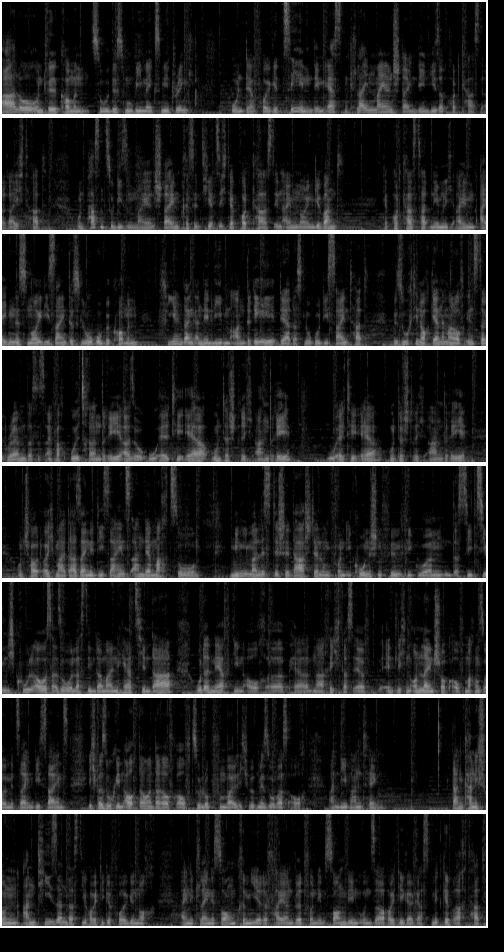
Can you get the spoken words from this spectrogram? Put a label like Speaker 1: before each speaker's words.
Speaker 1: Hallo und willkommen zu This Movie Makes Me Drink und der Folge 10, dem ersten kleinen Meilenstein, den dieser Podcast erreicht hat. Und passend zu diesem Meilenstein präsentiert sich der Podcast in einem neuen Gewand. Der Podcast hat nämlich ein eigenes neu designtes Logo bekommen. Vielen Dank an den lieben André, der das Logo designt hat. Besucht ihn auch gerne mal auf Instagram, das ist einfach Ultrandré, also ULTR-André. ULTR-André und schaut euch mal da seine Designs an. Der macht so minimalistische Darstellungen von ikonischen Filmfiguren. Das sieht ziemlich cool aus, also lasst ihm da mal ein Herzchen da oder nervt ihn auch äh, per Nachricht, dass er endlich einen Online-Shop aufmachen soll mit seinen Designs. Ich versuche ihn auch dauernd darauf raufzulupfen, weil ich würde mir sowas auch an die Wand hängen. Dann kann ich schon anteasern, dass die heutige Folge noch eine kleine Songpremiere feiern wird von dem Song, den unser heutiger Gast mitgebracht hat.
